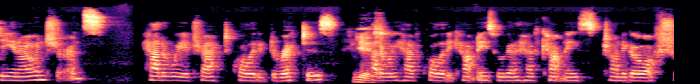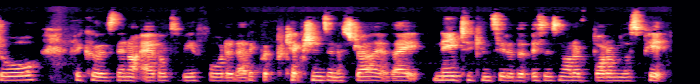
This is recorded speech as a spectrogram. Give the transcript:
D&O insurance, how do we attract quality directors? Yes. How do we have quality companies? We're going to have companies trying to go offshore because they're not able to be afforded adequate protections in Australia. They need to consider that this is not a bottomless pit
